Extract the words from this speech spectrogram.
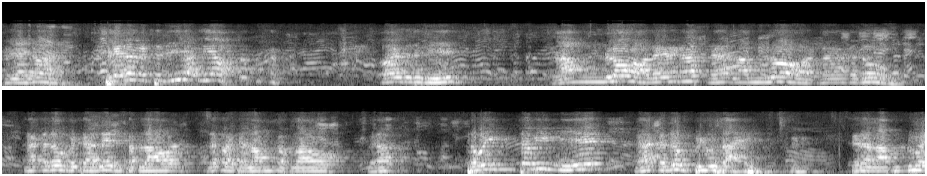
ผู้ใหญ่หน่อยผู้ใหญ่หน่อยมันจะหนีอย่างเดียวคอยจะหนีลำล่อเลยนะครับนะลำล่อนางกระด้งนางกระด้งก็จะเล่นกับเรา แล้วก็จะลำกับเรานะครับถ้าวิ่งถ้าวิ่งหนีนะกระด้งปลิวใส่แต่ถ้าลำด้วย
